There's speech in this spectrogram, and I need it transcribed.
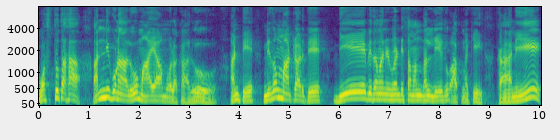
వస్తుత అన్ని గుణాలు మాయామూలకాలు. అంటే నిజం మాట్లాడితే ఏ విధమైనటువంటి సంబంధం లేదు ఆత్మకి. కానీ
